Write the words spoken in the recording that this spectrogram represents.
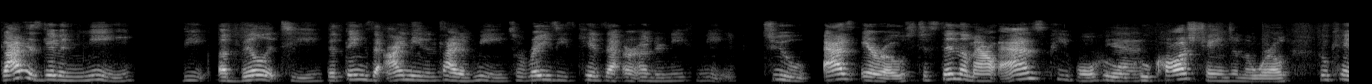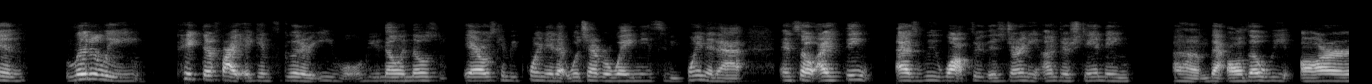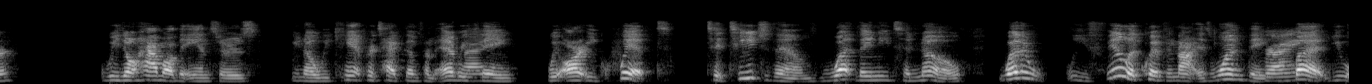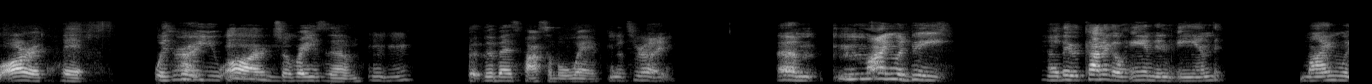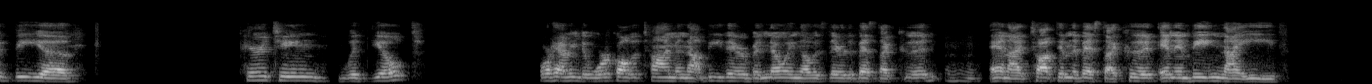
God has given me the ability, the things that I need inside of me to raise these kids that are underneath me to as arrows to send them out as people who Yes. who cause change in the world who can literally pick their fight against good or evil you know and those arrows can be pointed at whichever way needs to be pointed at and so i think as we walk through this journey understanding um, that although we are we don't have all the answers you know we can't protect them from everything we are equipped to teach them what they need to know whether we feel equipped or not is one thing Right. but you are equipped with Right. who you are to raise them Mm-hmm. the, the best possible way That's right. Um, mine would be, uh, they would kind of go hand in hand. Mine would be uh, parenting with guilt or having to work all the time and not be there, but knowing I was there the best I could. Mhm. And I taught them the best I could, and then being naive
